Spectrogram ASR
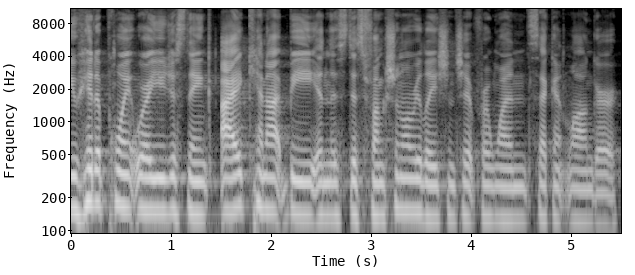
You hit a point where you just think, I cannot be in this dysfunctional relationship for one second longer.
